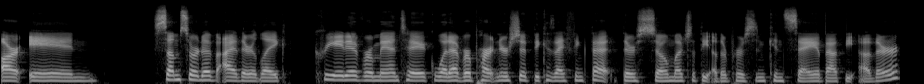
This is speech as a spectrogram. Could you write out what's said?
are in some sort of either like creative romantic whatever partnership because i think that there's so much that the other person can say about the other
